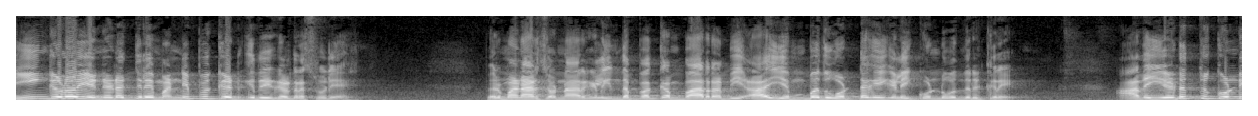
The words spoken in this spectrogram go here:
நீங்களோ என்னிடத்திலே மன்னிப்பு கேட்கிறீர்கள் ரசூலே. பெருமானார் சொன்னார்கள் இந்த பக்கம் பார் ரபியா எண்பது ஒட்டகைகளை கொண்டு வந்திருக்கிறேன். அதை எடுத்துக்கொண்டு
